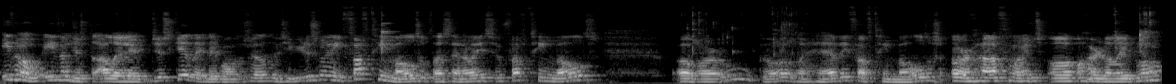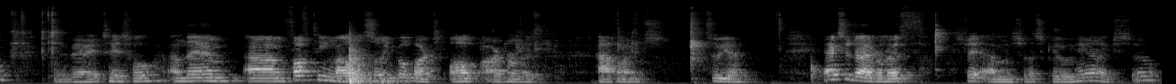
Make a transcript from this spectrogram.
even though, even just a Lillet, just get Lillet Blanc. It's relatively cheap. You're just going to need 15 mils of this anyway, so 15 mils of our, oh god, a heavy 15 mils or half an ounce of our Lillet Blanc. Very tasteful. And then um, 15 mils, so equal parts of our vermouth, half an ounce. So yeah, extra dry vermouth, straight um, so let's go here like so.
